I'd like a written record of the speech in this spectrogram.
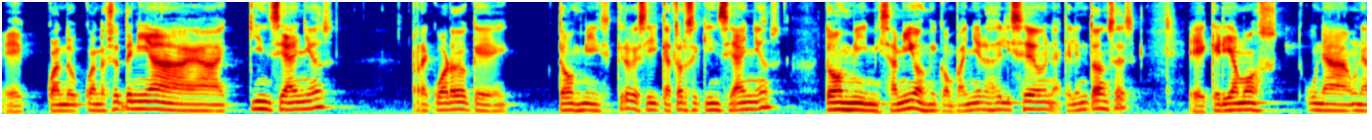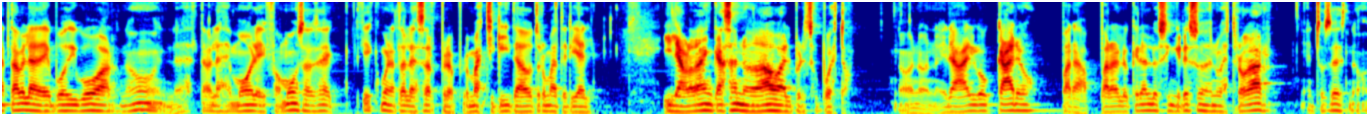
Eh, cuando, cuando yo tenía 15 años, recuerdo que, todos mis, creo que sí, 14, 15 años, todos mis, amigos, mis compañeros de liceo en aquel entonces, eh, queríamos una, tabla de bodyboard, ¿no? Las tablas de Morey famosas, o sea, que es como una tabla de surf, pero, más chiquita, de otro material. Y la verdad en casa no daba el presupuesto. No, no, no era algo caro para, para, lo que eran los ingresos de nuestro hogar. Entonces no,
